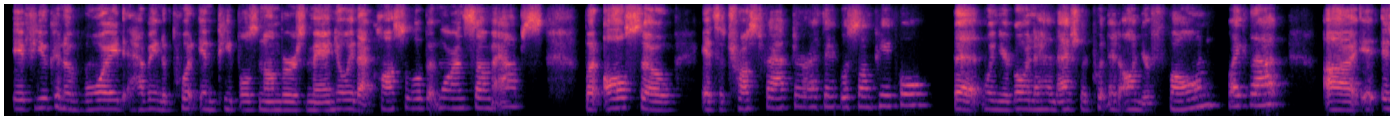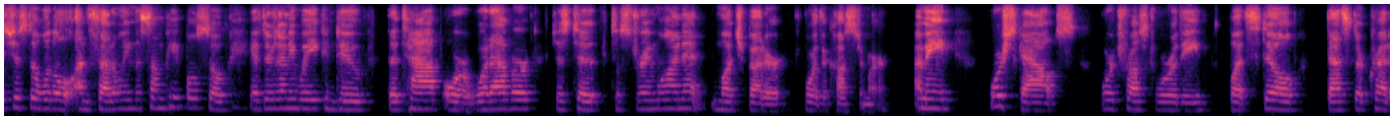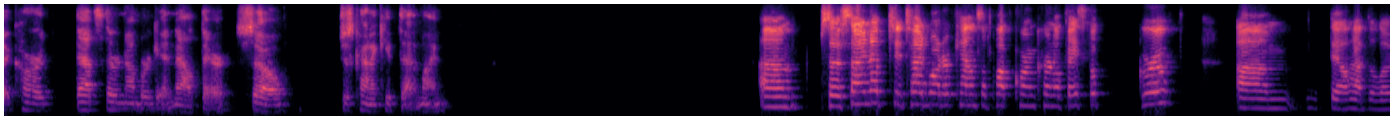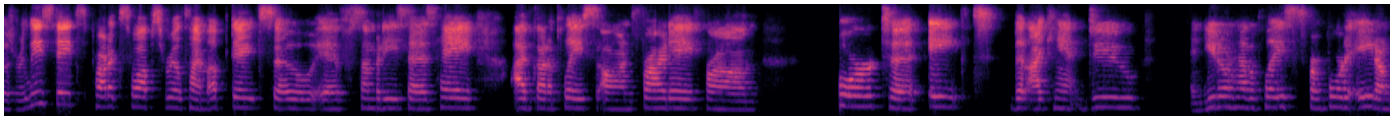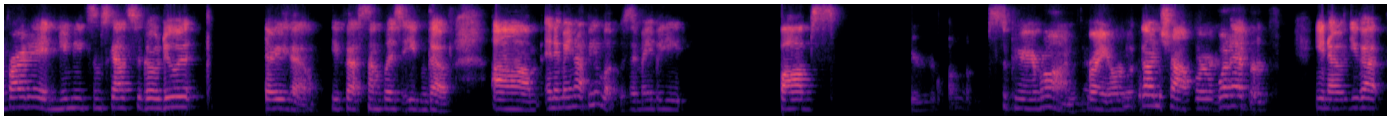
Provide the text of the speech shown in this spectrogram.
if you can avoid having to put in people's numbers manually, that costs a little bit more on some apps. But also, it's a trust factor, I think, with some people, that when you're going ahead and actually putting it on your phone like that, uh, it, it's just a little unsettling to some people. So if there's any way you can do the tap or whatever, just to, to streamline it, much better for the customer. I mean, we're scouts, we're trustworthy, but still, that's their credit card, that's their number getting out there. So just kind of keep that in mind. Um, so sign up to Tidewater Council Popcorn Kernel Facebook group. Um, they'll have the Lowe's release dates, product swaps, real-time updates. So if somebody says, hey, I've got a place on Friday from four to eight that I can't do, and you don't have a place from four to eight on Friday and you need some scouts to go do it, there you go. You've got someplace that you can go. Um, and it may not be Lowe's, it may be Bob's Superior Bond, right, or gun shop or whatever. You know, you got,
